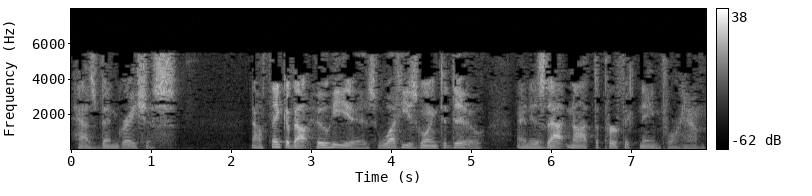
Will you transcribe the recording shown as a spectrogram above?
has been gracious. Now think about who he is, what he's going to do, and is that not the perfect name for him?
